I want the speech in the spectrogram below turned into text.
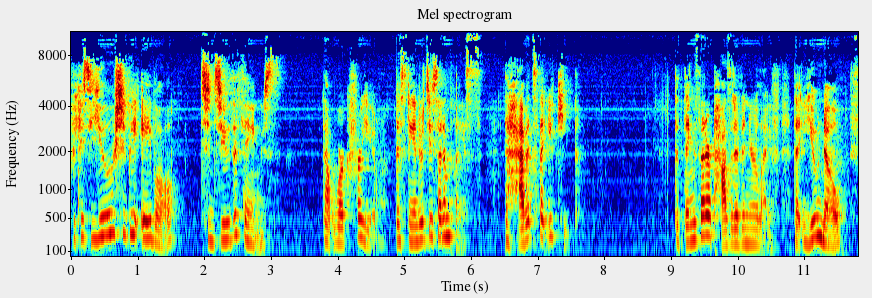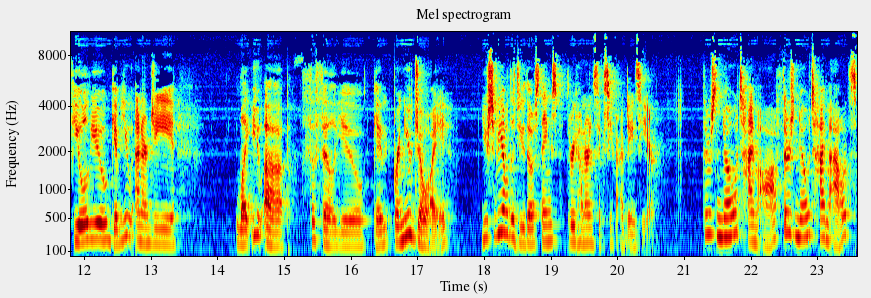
because you should be able to do the things that work for you, the standards you set in place, the habits that you keep, the things that are positive in your life that you know fuel you, give you energy, light you up, fulfill you, give, bring you joy. You should be able to do those things 365 days a year. There's no time off, there's no time outs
